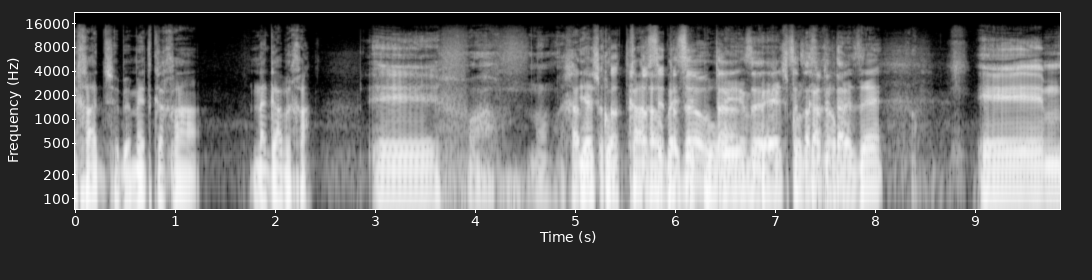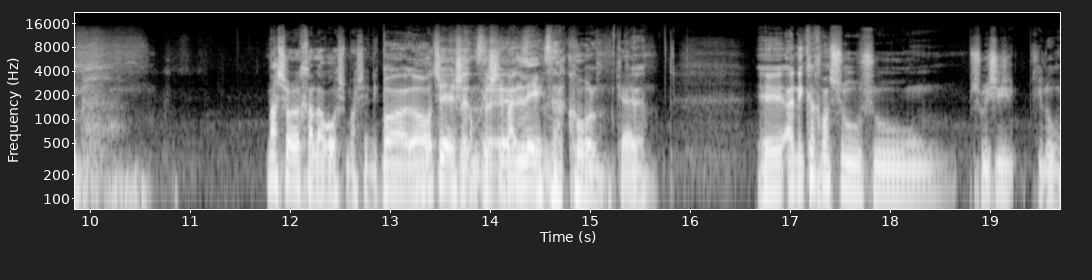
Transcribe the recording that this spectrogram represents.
אחד שבאמת ככה נגע בך. אה, וואו, יש כל אתה- כך הרבה סיפורים, ויש כל כך הרבה זה. אמ, מה שהולך על הראש, מה שנקרא. בוא, לא, למרות שיש מלא. זה הכל, כן. כן. אה, אני אקח משהו שהוא, שהוא אישי, כאילו,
